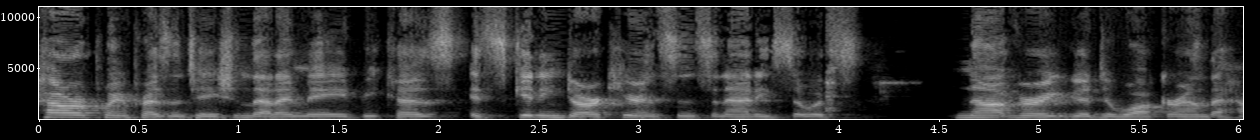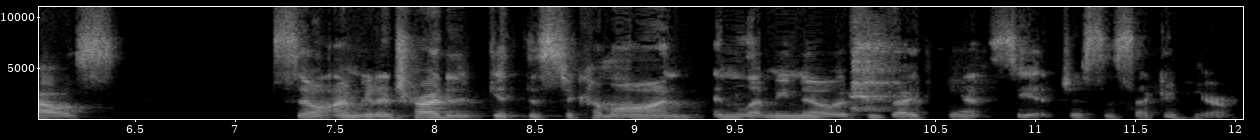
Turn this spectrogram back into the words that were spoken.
PowerPoint presentation that I made because it's getting dark here in Cincinnati, so it's not very good to walk around the house. So I'm gonna try to get this to come on and let me know if you guys can't see it. Just a second here.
